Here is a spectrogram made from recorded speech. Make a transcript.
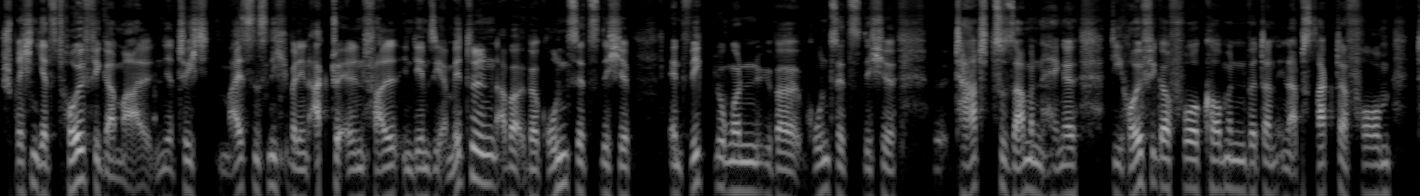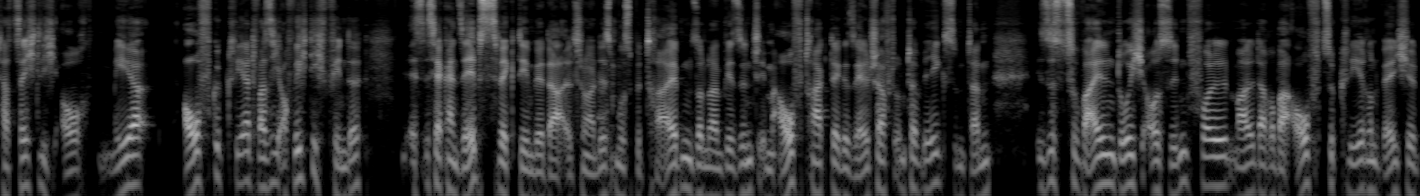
sprechen jetzt häufiger mal. Natürlich meistens nicht über den aktuellen Fall, in dem sie ermitteln, aber über grundsätzliche Entwicklungen, über grundsätzliche äh, Tatzusammenhänge, die häufiger vorkommen, wird dann in abstrakter Form tatsächlich auch mehr aufgeklärt, was ich auch wichtig finde. Es ist ja kein Selbstzweck, den wir da als Journalismus betreiben, sondern wir sind im Auftrag der Gesellschaft unterwegs und dann ist es zuweilen durchaus sinnvoll, mal darüber aufzuklären, welche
